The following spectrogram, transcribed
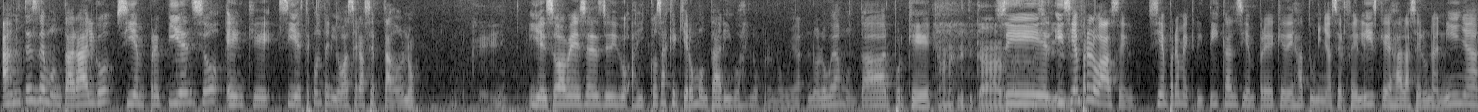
antes de montar algo, siempre pienso en que si este contenido va a ser aceptado o no. Y eso a veces yo digo, hay cosas que quiero montar y digo, ay no, pero no, voy a, no lo voy a montar porque... Te van a criticar. Sí, a y siempre lo hacen. Siempre me critican, siempre que deja a tu niña ser feliz, que déjala ser una niña,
